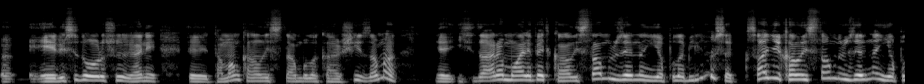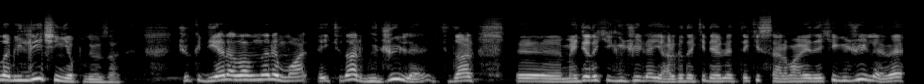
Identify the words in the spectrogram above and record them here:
ö eğrisi doğrusu, hani, eee, tamam Kanal İstanbul'a karşıyız ama, eee, iktidara muhalefet Kanal İstanbul üzerinden yapılabiliyorsa sadece Kanal İstanbul üzerinden yapılabildiği için yapılıyor zaten. Çünkü diğer alanları iktidar gücüyle, iktidar e, medyadaki gücüyle, yargıdaki, devletteki, sermayedeki gücüyle ve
